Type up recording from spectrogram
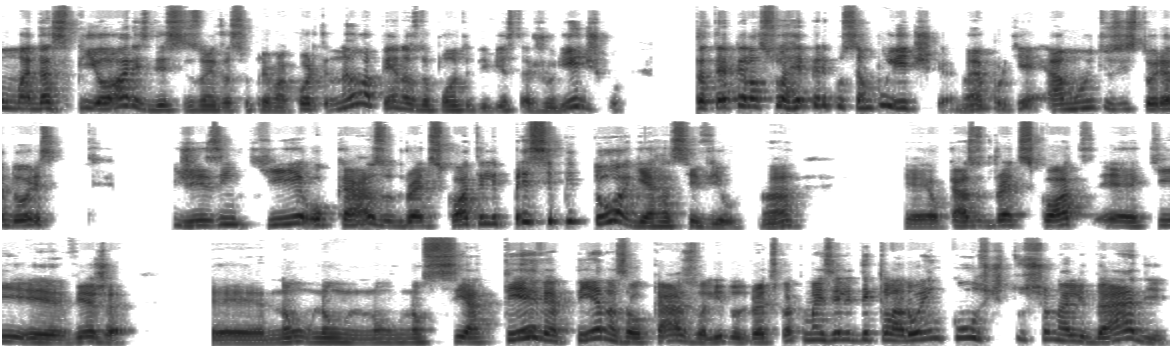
uma das piores decisões da Suprema Corte, não apenas do ponto de vista jurídico, até pela sua repercussão política, não é? Porque há muitos historiadores que dizem que o caso do Dred Scott ele precipitou a guerra civil, não é? é o caso do Dred Scott é que é, veja é, não, não, não, não se ateve apenas ao caso ali do Dred Scott, mas ele declarou a inconstitucionalidade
